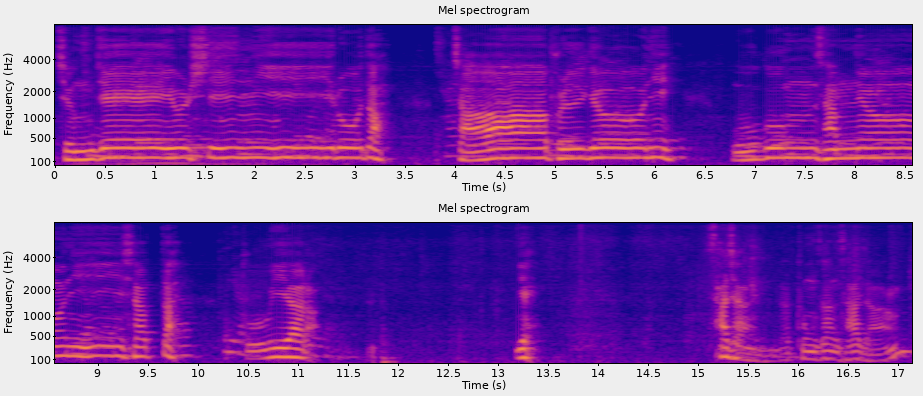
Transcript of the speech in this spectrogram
증제율신이로다. 자불견이 우금 3년이셨다. 부이하라. 예. 사장입니다. 동산 사장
